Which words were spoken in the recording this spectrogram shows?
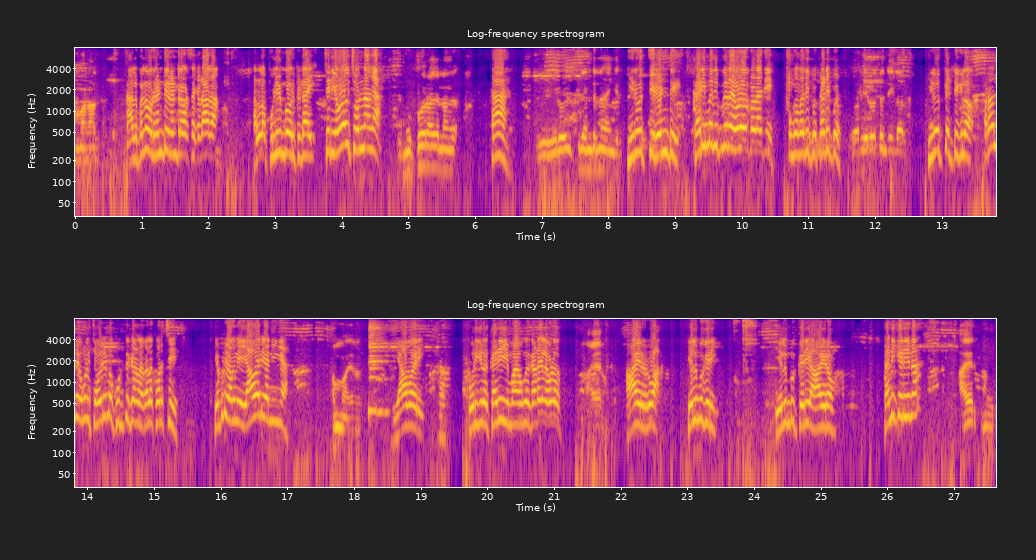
ஆமா நாலு நாலு பல்லு ஒரு ரெண்டு ரெண்டரை வருஷம் கிடாதான். நல்ல புளியம்போ ஒரு கிடாய். சரி எவ்வளவு சொன்னாங்க? முப்பது ரூபா சொன்னாங்க. ஆ. இருபத்தி ரெண்டுன்னு வாங்கிருக்கு இருபத்தி ரெண்டு. கறி மதிப்புக்குன்னா எவ்வளவு அண்ணாச்சி? உங்க மதிப்பு கணிப்பு ஒரு இருபத்தஞ்சு கிலோ இருபத்தெட்டு கிலோ. பரவாயில்ல உங்களுக்கு சௌரியமா கொடுத்துருக்காங்களா? விலை குறைச்சி? எப்படி வாங்குனீங்க? வியாபாரியா நீங்க? ஆமா வியாபாரி. ஒரு கிலோ கறி உங்க கடையில எவ்வளவு? ஆயிரம். ஆயிரம் ரூபா. எலும்பு கறி. எலும்பு கறி ஆயிரம். தனிக்கறினா? ஆயிரத்தி நூறு.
